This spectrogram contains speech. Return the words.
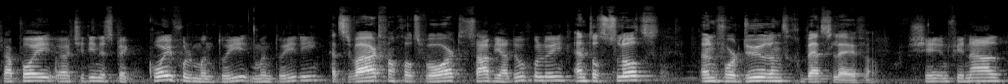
și apoi uh, citim despre coiful mântui, mântuirii, Het zwaard van Gods woord. sabia Duhului En tot slot een voortdurend gebedsleven. și în final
